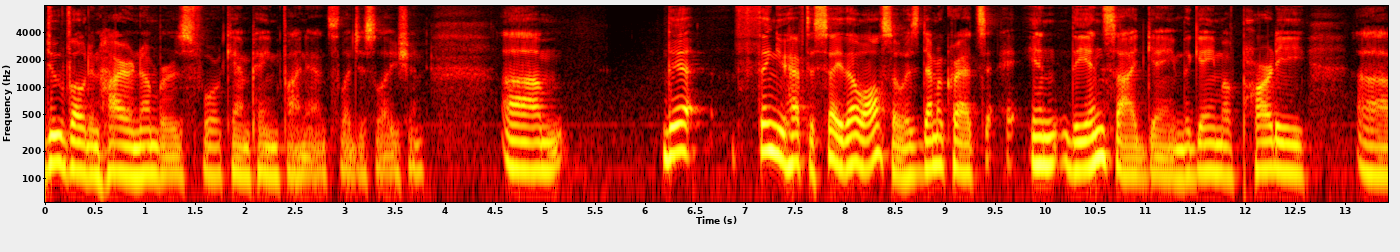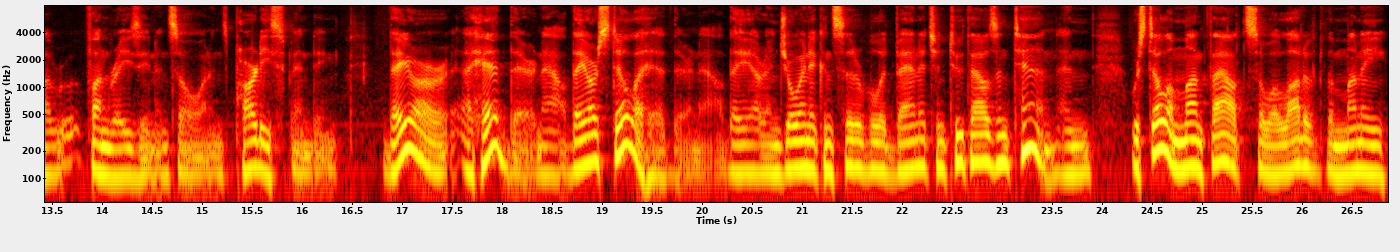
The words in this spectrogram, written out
do vote in higher numbers for campaign finance legislation. Um, the thing you have to say, though, also is Democrats in the inside game, the game of party uh, fundraising and so on, and party spending they are ahead there now. They are still ahead there now. They are enjoying a considerable advantage in 2010. And we're still a month out, so a lot of the money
